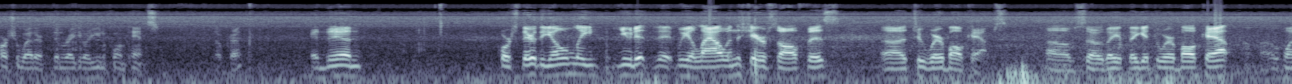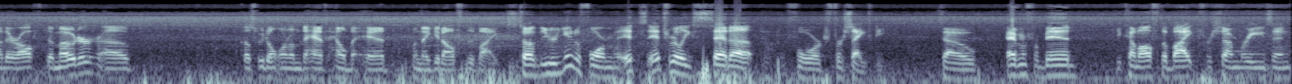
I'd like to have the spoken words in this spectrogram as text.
harsher weather than regular uniform pants. Okay. And then, of course, they're the only unit that we allow in the sheriff's office uh, to wear ball caps. Uh, so they, they get to wear a ball cap when they're off the motor because we don't want them to have helmet head when they get off the bike. So your uniform, it's it's really set up for for safety. So heaven forbid you come off the bike for some reason,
